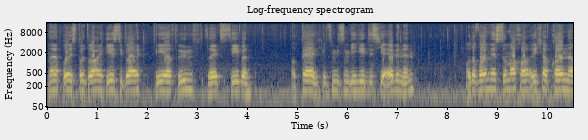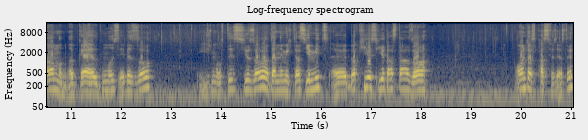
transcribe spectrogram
Ne, wo ist die drei? Hier ist die drei. Vier, fünf, sechs, sieben. Okay, jetzt müssen wir hier das hier ebnen. Oder wollen wir es so machen? Ich habe keine Ahnung. Okay, du musst eben so. Ich mach das hier so, dann nehme ich das hier mit. Äh, Block hier das da, so. Und das passt fürs Erste.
